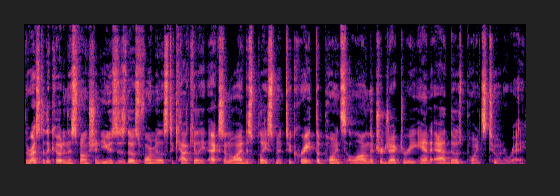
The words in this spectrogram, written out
The rest of the code in this function uses those formulas to calculate x and y displacement to create the points along the trajectory and add those points to an array.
